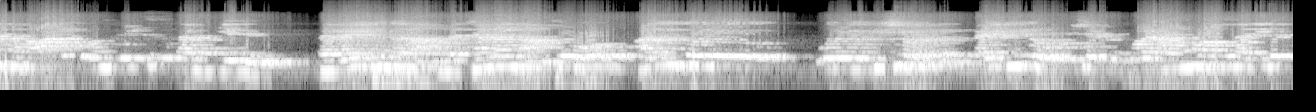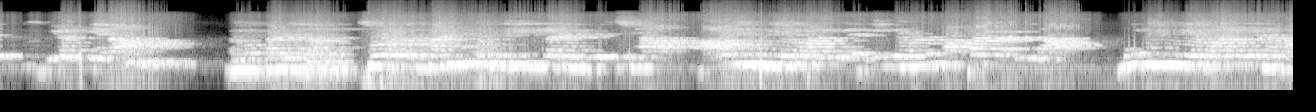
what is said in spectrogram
இந்த மாடுக்கு வந்து வெளிச்சத்துக்காக கேது இந்த லைட்டுங்க தான் இந்த சேனல் தான். சோ அதுக்கு ஒரு ஒரு விஷயம் இருக்கு. கைவிக்கிற ஒரு விஷயம் இருக்கு. நம்ம சரீரத்துக்கு விளக்கியதான் நம்ம கண்ணுதான் சோ அந்த கண்ணு வந்து இதுல இருந்துச்சுன்னா ஆவிக்குரிய வாழ்க்கையில நீங்க வந்து தப்பா கருதுனா பூமிக்குரிய வாழ்க்கையில நம்ம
